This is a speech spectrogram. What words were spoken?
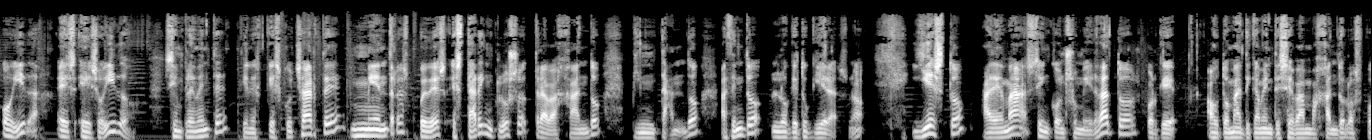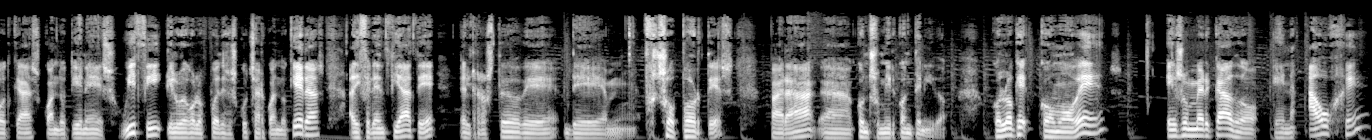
oída, es, es oído. Simplemente tienes que escucharte mientras puedes estar incluso trabajando, pintando, haciendo lo que tú quieras, ¿no? Y esto, además, sin consumir datos, porque automáticamente se van bajando los podcasts cuando tienes wifi y luego los puedes escuchar cuando quieras, a diferencia de el rostro de, mm, soportes para eh, consumir contenido. Con lo que, como ves, es un mercado en auge,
